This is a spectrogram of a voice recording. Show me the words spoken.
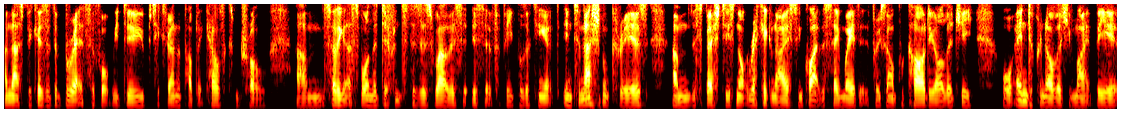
And that's because of the breadth of what we do, particularly around the public health control. Um, so I think that's one of the differences as well, is, is that for people looking at international careers, um, the specialty is not recognized in quite the same way that, for example, cardiology or endocrinology might be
